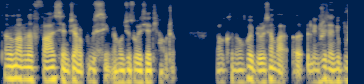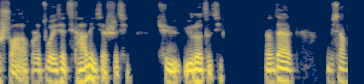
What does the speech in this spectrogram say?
他会慢慢的发现这样不行，然后去做一些调整，然后可能会比如像把呃临睡前就不刷了，或者做一些其他的一些事情去娱乐自己。可能在像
